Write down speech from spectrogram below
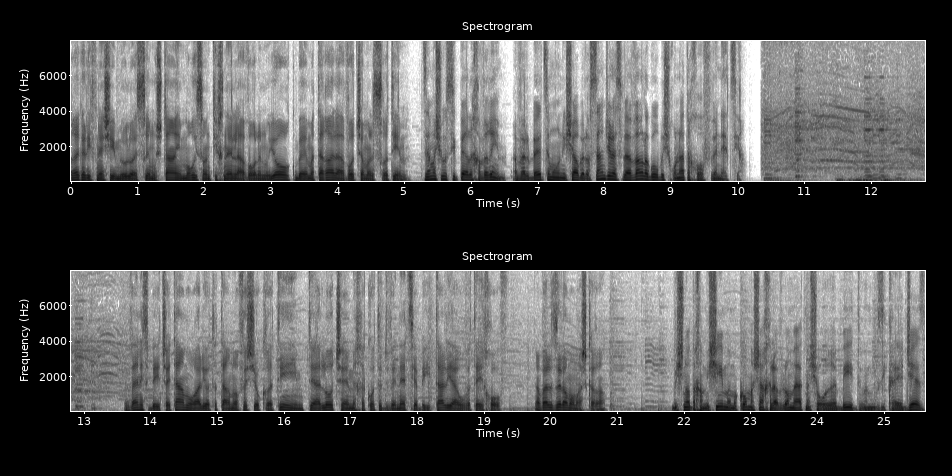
רגע לפני שימלאו לו 22, מוריסון תכנן לעבור לניו יורק במטרה לעבוד שם על סרטים. זה מה שהוא סיפר לחברים, אבל בעצם הוא נשאר בלוס אנג'לס ועבר לגור בשכונת החוף ונציה. וניס ביץ' הייתה אמורה להיות אתר נופש יוקרתי עם תעלות שמחקות את ונציה באיטליה ובתי חוף, אבל זה לא ממש קרה. בשנות החמישים המקום משך אליו לא מעט משוררי ביט ומוזיקאי ג'אז.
